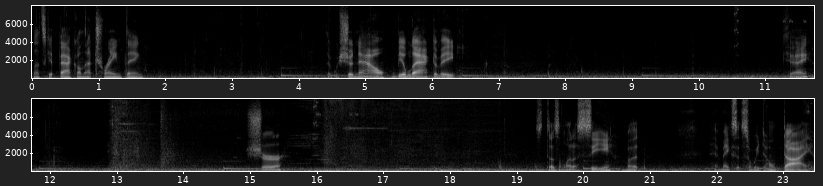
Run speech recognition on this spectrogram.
Let's get back on that train thing that we should now be able to activate. Okay. Sure. Doesn't let us see, but it makes it so we don't die.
